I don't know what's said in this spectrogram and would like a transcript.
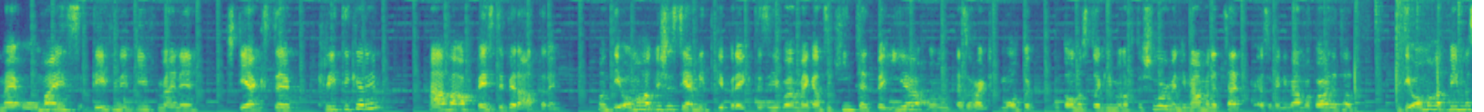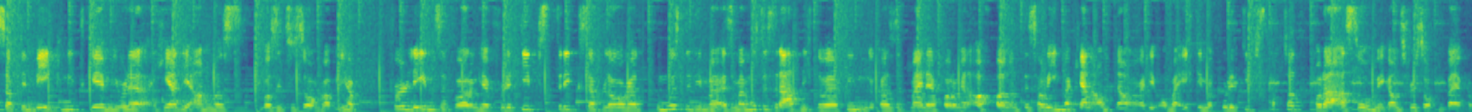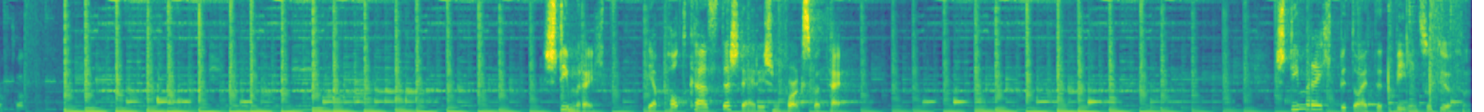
Meine Oma ist definitiv meine stärkste Kritikerin, aber auch beste Beraterin. Und die Oma hat mich schon sehr mitgeprägt. Also ich war meine ganze Kindheit bei ihr und also halt Montag und Donnerstag immer nach der Schule, wenn die Mama eine Zeit, also wenn die Mama gearbeitet hat. Und die Oma hat mir immer so auf den Weg mitgegeben, Julia, hör dir an, was, was ich zu sagen habe. Ich habe voll Lebenserfahrung, ich habe viele Tipps, Tricks auf Lager. Du musst nicht immer, also man muss das Rad nicht neu erfinden, du kannst auf meine Erfahrungen aufbauen und das habe ich immer gern angenommen, weil die Oma echt immer coole Tipps gehabt hat oder auch so mir ganz viele Sachen beigebracht hat. Stimmrecht, der Podcast der Steirischen Volkspartei. Stimmrecht bedeutet, wählen zu dürfen.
